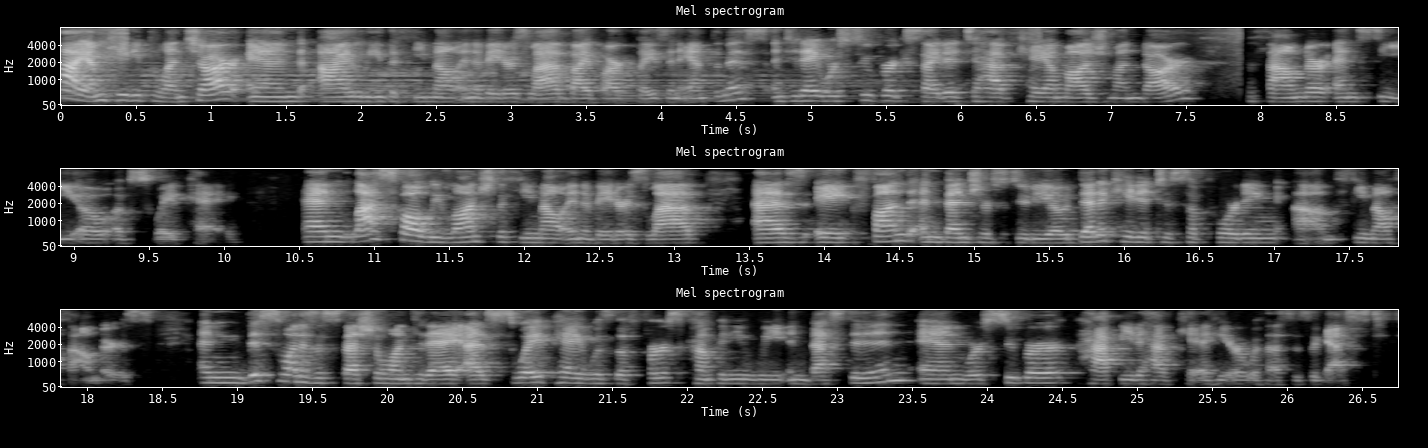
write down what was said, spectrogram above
Hi, I'm Katie Palencsar, and I lead the Female Innovators Lab by Barclays and Anthemis. And today we're super excited to have Kaeya Majmundar, the founder and CEO of SwayPay. And last fall, we launched the Female Innovators Lab as a fund and venture studio dedicated to supporting um, female founders. And this one is a special one today, as SwayPay was the first company we invested in, and we're super happy to have Kaeya here with us as a guest.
